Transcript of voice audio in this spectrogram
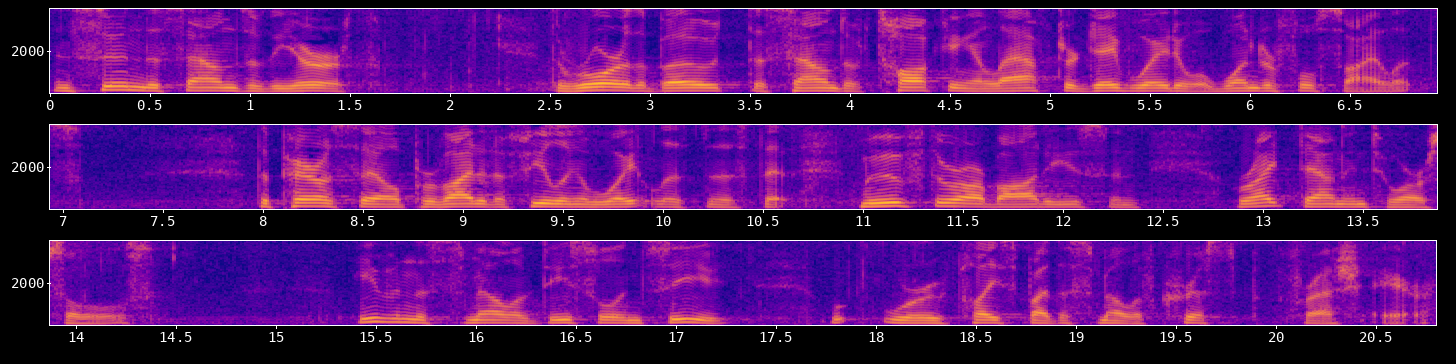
And soon the sounds of the earth, the roar of the boat, the sound of talking and laughter gave way to a wonderful silence. The parasail provided a feeling of weightlessness that moved through our bodies and right down into our souls. Even the smell of diesel and sea were replaced by the smell of crisp, fresh air.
